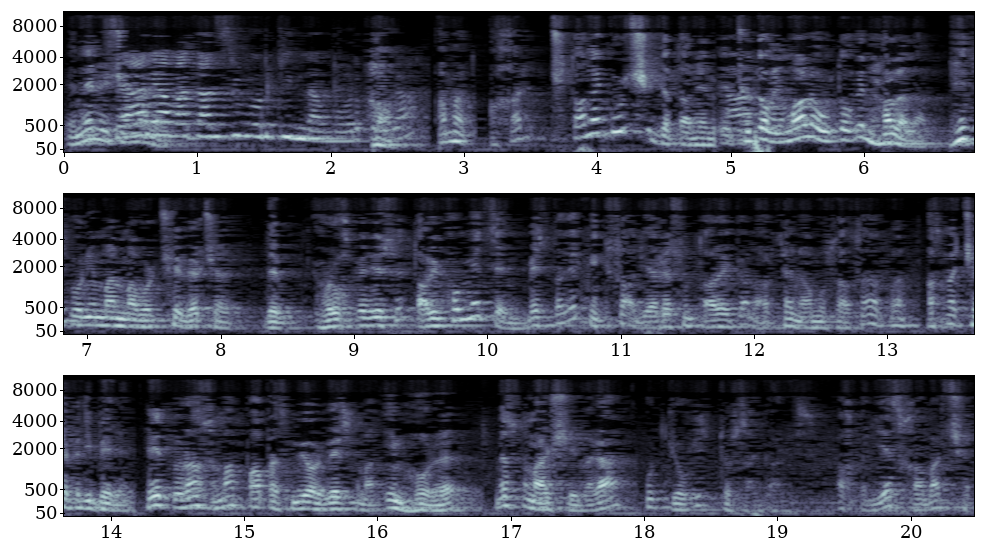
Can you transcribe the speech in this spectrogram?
Էնել է Շարի շանը։ ավատանցու որ կիննա մորտելա։ Ամա ախար չտանեք ու չգտանեն։ Չտող իմալը ուտողեն հալալա։ Հետ որ իմանա որ չէ վերջը դե հորոխներս է տարիքով մեծ են։ Մեծ տղեկ 20 30 տարեկան արդեն ամուսացած, ասма չէ պետք է բերեն։ Հետ որ ասում ա պապաս մի օր վերցնում իմ հորը, նստում ա շի վրա ու գյուղից դուրս ա գալիս։ Ախր ես խաբար չէ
